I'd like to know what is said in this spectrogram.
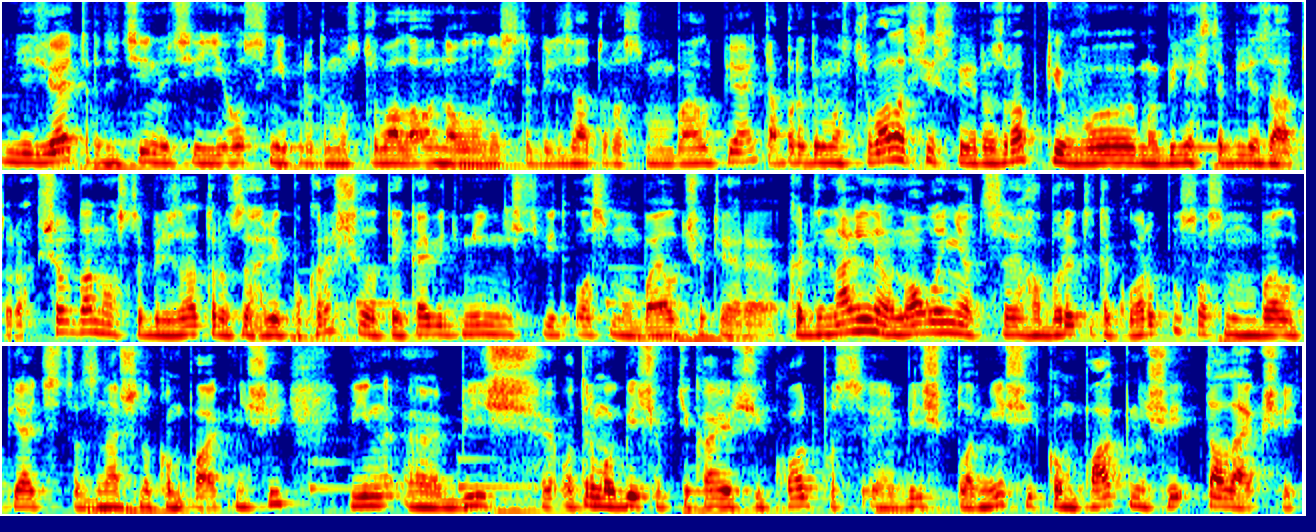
DJI традиційно цієї осені продемонструвала оновлений стабілізатор Osmo Mobile 5 та продемонструвала всі свої розробки в мобільних стабілізаторах. Що в даного стабілізатора взагалі покращила, та яка відмінність від Osmo Mobile 4? Кардинальне оновлення це габарити та корпус. Osmo Mobile 5 став значно компактнішим компактніший. Він е, більш отримав більш обтікаючий корпус, е, більш плавніший, компактніший та легший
